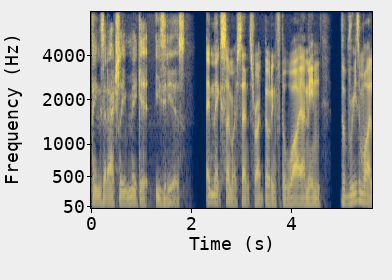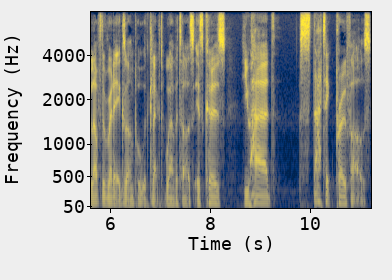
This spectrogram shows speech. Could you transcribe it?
things that actually make it easy to use. It makes so much sense, right? Building for the why. I mean, the reason why I love the Reddit example with collectible avatars is because you had static profiles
